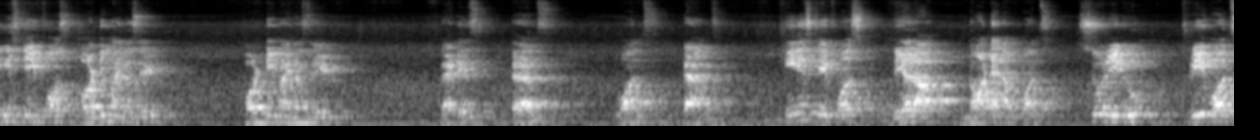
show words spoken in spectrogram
in a step first 30 minus 8 30 minus 8 that is tens ones tens. In step first there are not enough ones. So regroup 3 ones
